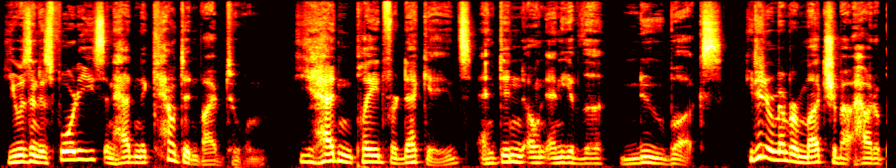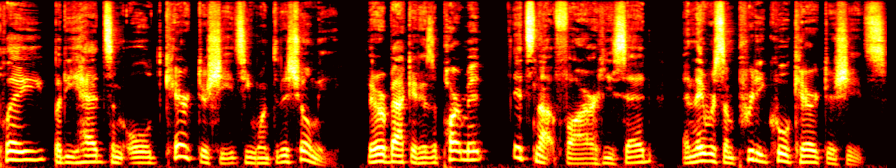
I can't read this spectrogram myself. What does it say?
He was in his 40s and had an accountant vibe to him. He hadn't played for decades and didn't own any of the new books. He didn't remember much about how to play, but he had some old character sheets he wanted to show me. They were back at his apartment. It's not far, he said, and they were some pretty cool character sheets.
